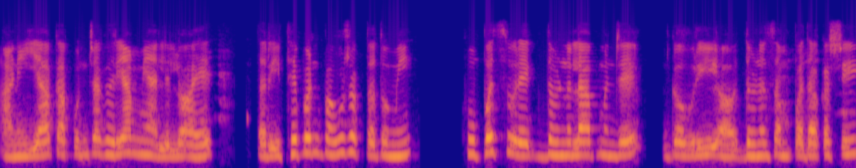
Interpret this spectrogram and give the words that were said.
आणि या काकूंच्या घरी आम्ही आलेलो आहेत. तर इथे पण पाहू शकता तुम्ही. खूपच सुरेख धनलाभ म्हणजे गौरी धनसंपदा कशी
